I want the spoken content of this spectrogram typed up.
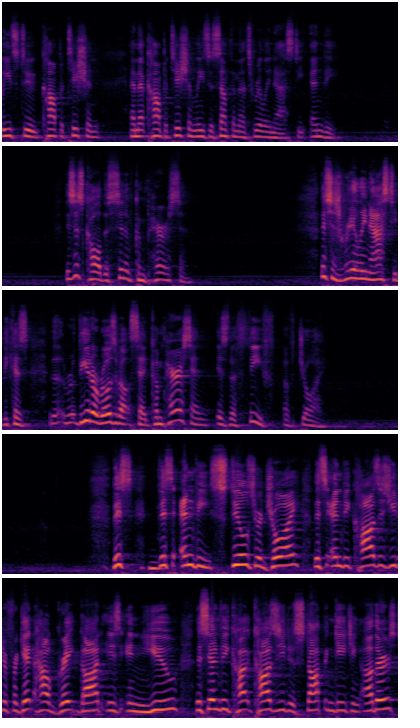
leads to competition, and that competition leads to something that's really nasty envy. This is called the sin of comparison. This is really nasty because Theodore Roosevelt said comparison is the thief of joy. This, this envy steals your joy. This envy causes you to forget how great God is in you. This envy ca- causes you to stop engaging others.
